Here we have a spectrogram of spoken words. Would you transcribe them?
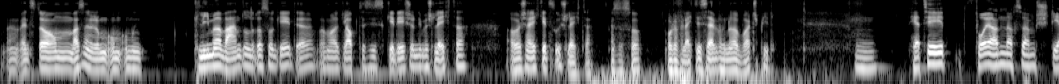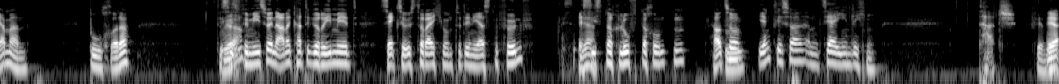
wenn es da um, weiß nicht, um, um, um Klimawandel oder so geht, ja, wenn man glaubt, das ist, geht eh schon immer schlechter, aber wahrscheinlich geht es nur schlechter. Also so. Oder vielleicht ist es einfach nur ein Wortspiel. Hört sich vorher an nach so einem Stermann-Buch, oder? Das Ja. ist für mich so in einer Kategorie mit sechs Österreicher unter den ersten fünf. Es ja. ist noch Luft nach unten. Hat so Mhm. irgendwie so einen sehr ähnlichen Touch für mich. Ja.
